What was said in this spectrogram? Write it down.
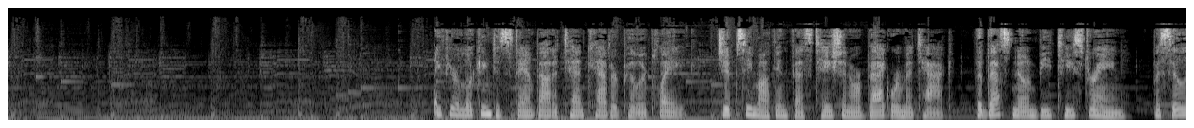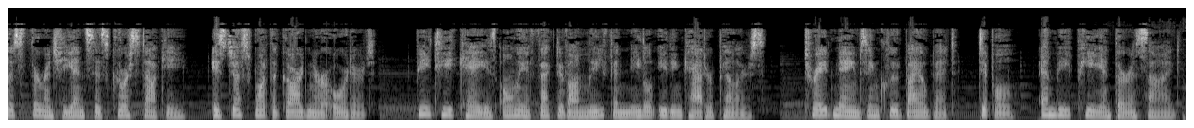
If you're looking to stamp out a tent caterpillar plague, gypsy moth infestation or bagworm attack, the best known BT strain, Bacillus thuringiensis kurstaki, is just what the gardener ordered. BTK is only effective on leaf and needle eating caterpillars. Trade names include Biobit, Dipel, MVP, and Thuricide.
